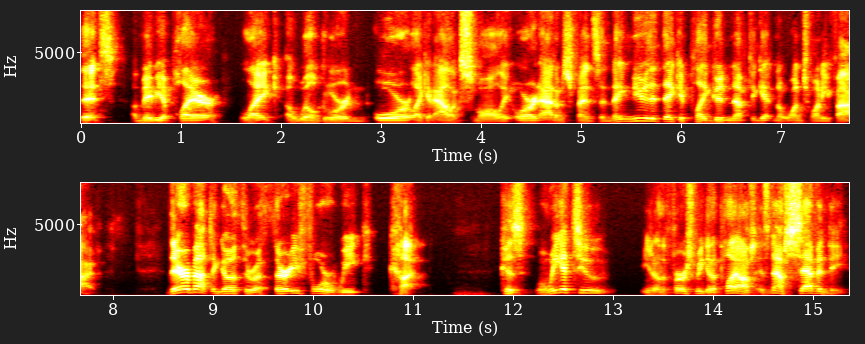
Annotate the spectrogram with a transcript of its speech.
that's maybe a player like a Will Gordon or like an Alex Smalley or an Adam Svensson, they knew that they could play good enough to get into 125. They're about to go through a 34 week cut because when we get to you know the first week of the playoffs, it's now 70.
